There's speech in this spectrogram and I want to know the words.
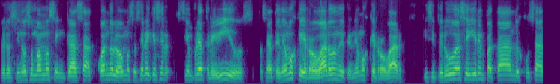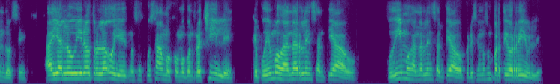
pero si no sumamos en casa, ¿cuándo lo vamos a hacer? Hay que ser siempre atrevidos. O sea, tenemos que robar donde tenemos que robar. Y si Perú va a seguir empatando, excusándose, ah, ya lo hubiera otro lado, oye, nos excusamos como contra Chile, que pudimos ganarle en Santiago. Pudimos ganarle en Santiago, pero hicimos un partido horrible.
